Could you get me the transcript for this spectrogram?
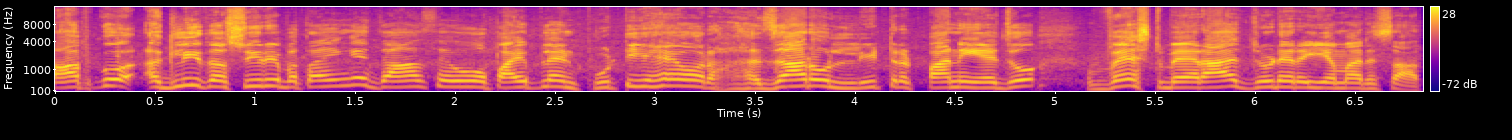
आपको अगली तस्वीरें बताएँगे जहाँ से वो पाइपलाइन फूटी है और हज़ारों लीटर पानी है जो वेस्ट बह रहा है जुड़े रहिए हमारे साथ।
